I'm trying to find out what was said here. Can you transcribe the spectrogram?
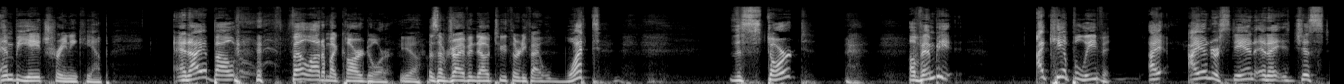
NBA training camp, and I about fell out of my car door Yeah. as I'm driving down two thirty five. What? The start of NBA? I can't believe it. I I understand, and I it just.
